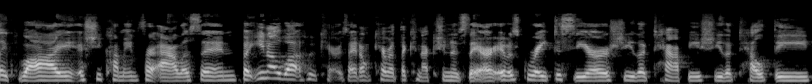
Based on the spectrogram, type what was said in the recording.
like, why is she coming for Alyson? But you know what? Who cares? I don't care what the connection is there. It was great to see her. She looked happy. She looked healthy.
